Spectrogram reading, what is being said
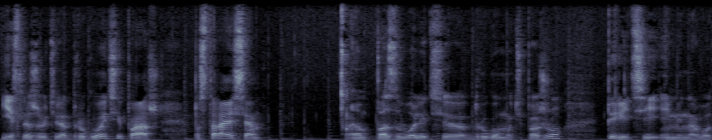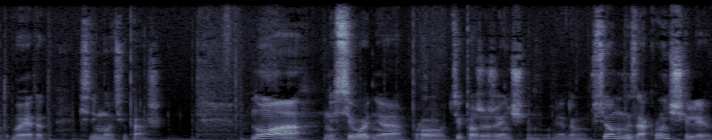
Если же у тебя другой типаж, постарайся э, позволить э, другому типажу перейти именно вот в этот седьмой типаж. Ну а на сегодня про типажи женщин, я думаю, все, мы закончили.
